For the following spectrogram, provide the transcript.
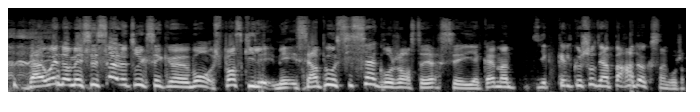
bah ouais non mais c'est ça le truc c'est que bon je pense qu'il est mais c'est un peu aussi ça Grosjean c'est-à-dire c'est il y a quand même un, il y a quelque chose il y a un paradoxe hein, Grosjean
